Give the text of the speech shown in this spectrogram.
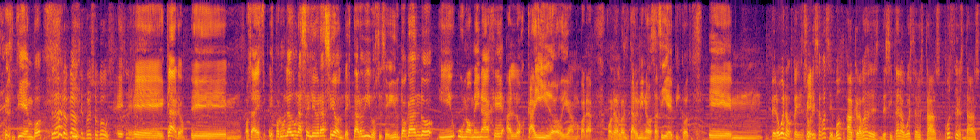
del tiempo. Claro, claro, Y- sí, por eso Ghost. eh, Sí, sí. eh, claro, eh, o sea, es, es por un lado una celebración de estar vivos y seguir tocando y un homenaje a los caídos, digamos, para ponerlo en términos así épicos. Eh, Pero bueno, sobre esa base, vos acabás de, de citar a Western Stars. Western Stars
